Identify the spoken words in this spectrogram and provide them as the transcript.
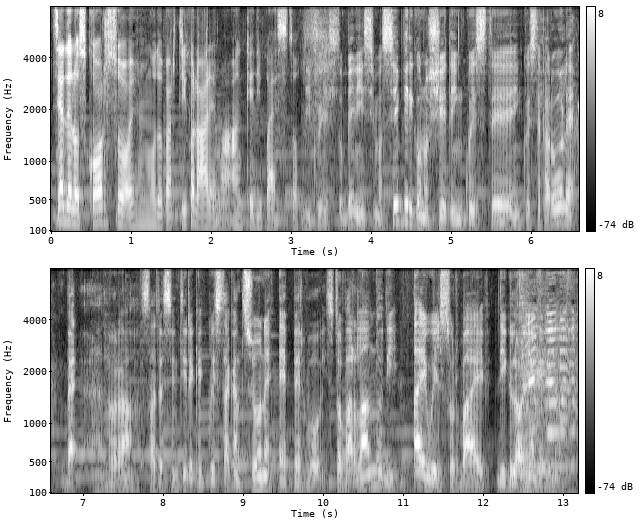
sia dello scorso in modo particolare, ma anche di questo. di questo. Benissimo, se vi riconoscete in queste, in queste parole, beh, allora state a sentire che questa canzone è per voi. Sto parlando di I Will Survive di Gloria Gaynor.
